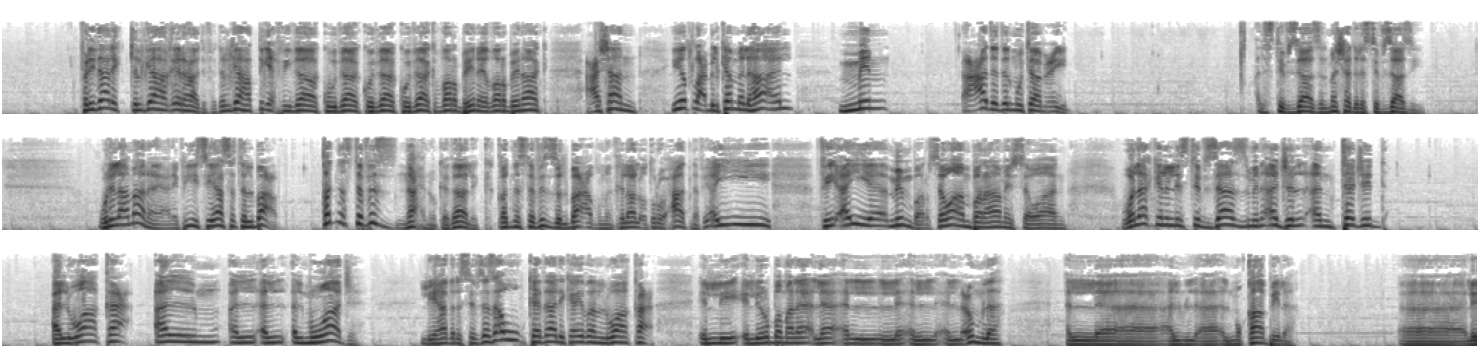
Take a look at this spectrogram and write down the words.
فلذلك تلقاها غير هادفة تلقاها تطيح في ذاك وذاك وذاك وذاك ضرب هنا ضرب هناك عشان يطلع بالكم الهائل من عدد المتابعين. الاستفزاز المشهد الاستفزازي. وللأمانة يعني في سياسة البعض. قد نستفز نحن كذلك قد نستفز البعض من خلال أطروحاتنا في أي في أي منبر سواء برامج سواء ولكن الاستفزاز من أجل أن تجد الواقع المواجه لهذا الاستفزاز أو كذلك أيضا الواقع اللي اللي ربما لا, لا العملة المقابلة آه،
